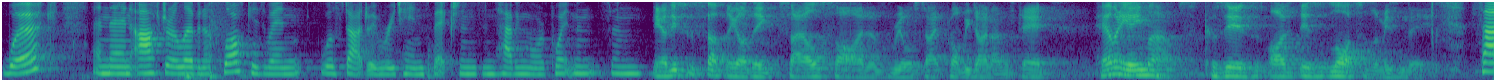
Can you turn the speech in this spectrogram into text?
work. And then after 11 o'clock is when we'll start doing routine inspections and having more appointments. And Now, this is something I think sales side of real estate probably don't understand. How many emails? Because there's I, there's lots of them, isn't there? so,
